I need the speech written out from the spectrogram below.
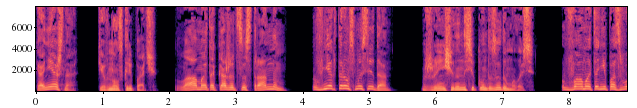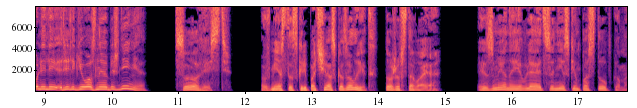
Конечно, — кивнул скрипач. Вам это кажется странным? «В некотором смысле да». Женщина на секунду задумалась. «Вам это не позволили религиозные убеждения?» «Совесть». Вместо скрипача сказал Ид, тоже вставая. «Измена является низким поступком,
